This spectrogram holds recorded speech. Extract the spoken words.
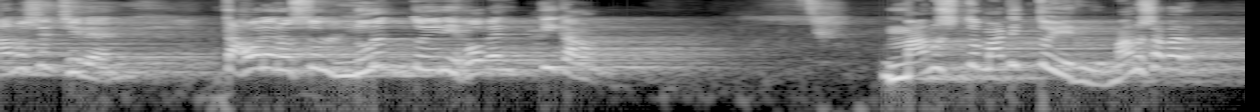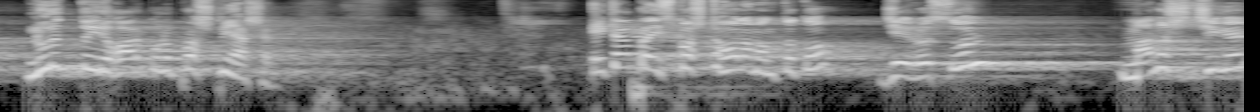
মানুষের ছিলেন, তাহলে রসুল নূরের তৈরি হবেন কি কারণ? মানুষ তো মাটির তৈরি, মানুষ আবার নূরের তৈরি হওয়ার কোনো প্রশ্নই আসে না। এটা আমরা স্পষ্ট হলাম অন্তত যে রসুল মানুষ ছিলেন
